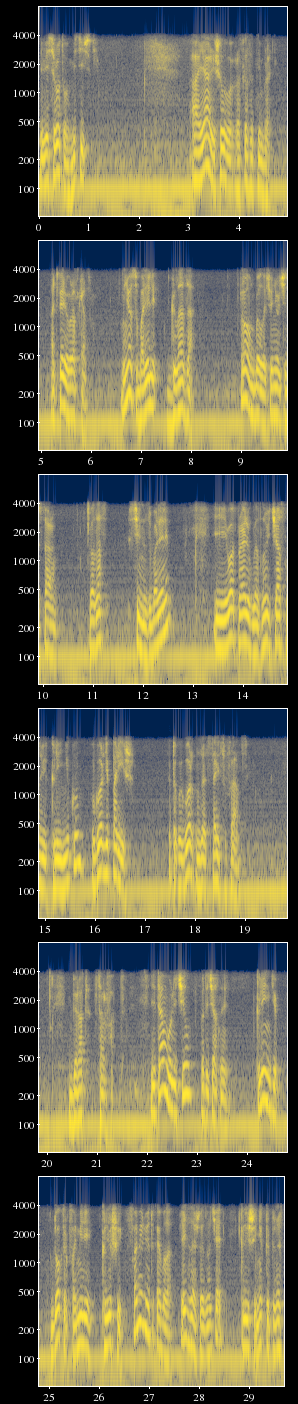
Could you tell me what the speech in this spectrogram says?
И весь род его мистический. А я решил его рассказывать не брать. А теперь его рассказываю. У него заболели глаза. Он был еще не очень старым. Глаза сильно заболели, и его отправили в глазную частную клинику в городе Париж. Это такой город, называется столица Франции. Берат Царфат. И там его лечил в этой частной клинике доктор по фамилии Клиши. Фамилия у него такая была. Я не знаю, что это означает. Клиши. Некоторые приносят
